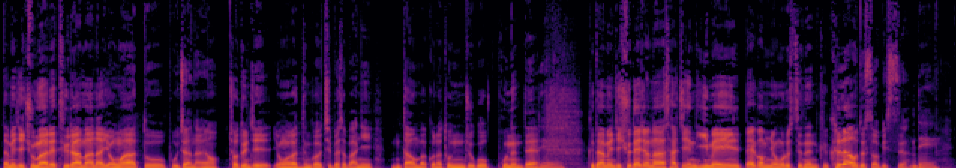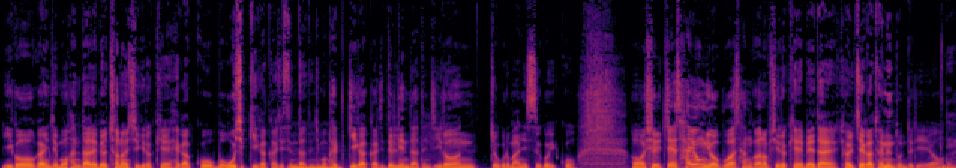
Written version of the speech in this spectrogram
그다음에 이제 주말에 드라마나 영화 또 보잖아요. 저도 이제 영화 음. 같은 거 집에서 많이 다운 받거나 돈 주고 보는데, 네. 그다음에 이제 휴대전화, 사진, 이메일 백업용으로 쓰는 그 클라우드 서비스. 네. 이거가 이제 뭐 한 달에 몇 천 원씩 이렇게 해갖고 뭐 50기가까지 쓴다든지 뭐 음. 뭐 100기가까지 늘린다든지 이런 쪽으로 많이 쓰고 있고 어 실제 사용 여부와 상관없이 이렇게 매달 결제가 되는 돈들이에요. 네.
